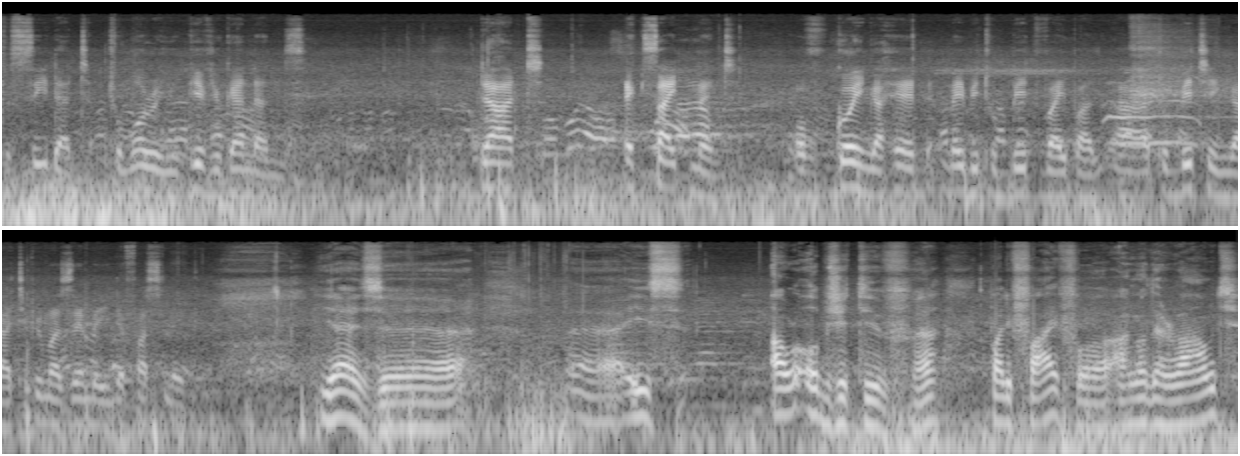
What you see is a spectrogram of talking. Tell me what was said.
to see that tomorrow you give Ugandans that excitement of going ahead, maybe to beat Vipers, uh, to beating uh, TP Mazembe in the first leg? Yes, uh, uh, is our objective huh? Qualify for another round.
